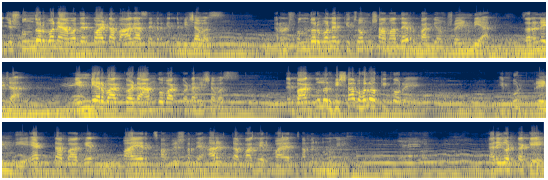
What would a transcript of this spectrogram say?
এই যে সুন্দরবনে আমাদের কয়টা বাঘ আছে, এটার কিন্তু হিসাব আছে। কারণ সুন্দরবনের কিছু অংশ আমাদের, বাকি অংশ ইন্ডিয়ার। জানেন এটা? ইন্ডিয়ার বাঘ কয়টা, আমগো বাঘ কয়টা হিসাব আছে। বাঘগুলোর হিসাব হলো কি করে? এই ফুটপ্রিন্ট দিয়ে একটা বাঘের পায়ের ছাপের সাথে আরেকটা বাঘের পায়ের ছাপের কোনো মিল। কারিগরটা কে?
